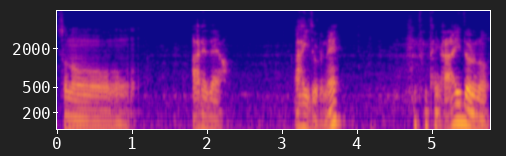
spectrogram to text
そのあれだよ。アイドルね。なんかアイドルの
